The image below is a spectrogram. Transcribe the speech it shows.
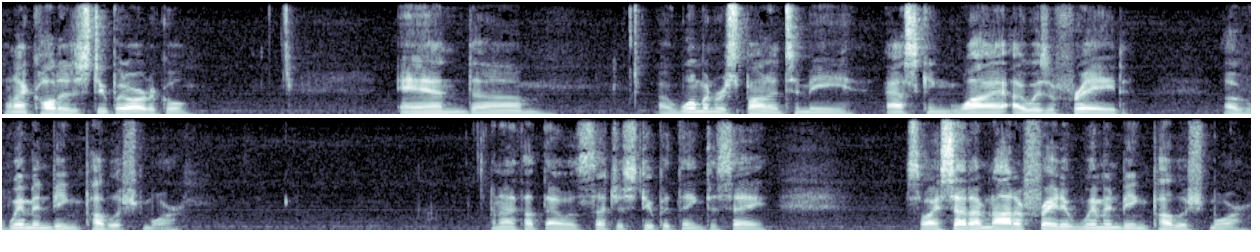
And I called it a stupid article. And um, a woman responded to me asking why I was afraid of women being published more. And I thought that was such a stupid thing to say. So I said, I'm not afraid of women being published more.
